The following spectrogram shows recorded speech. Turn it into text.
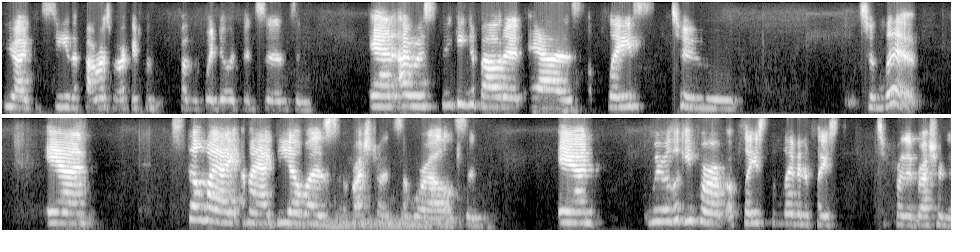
you know, I could see the farmers market from, from the window at Vincent's and and I was thinking about it as a place to to live. And still my my idea was a restaurant somewhere else and and we were looking for a place to live and a place for the restaurant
